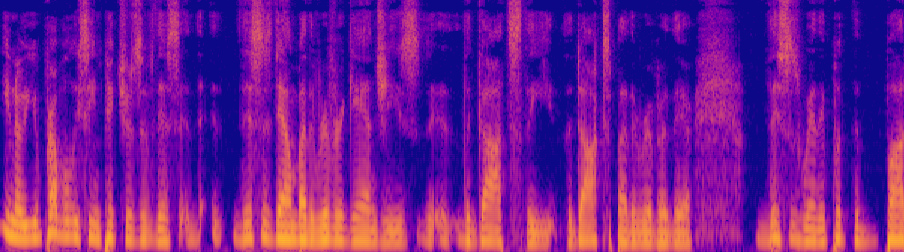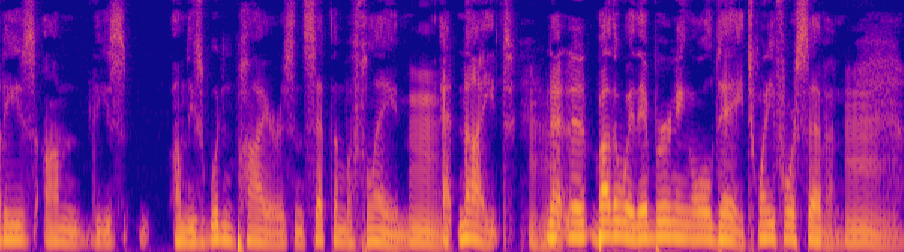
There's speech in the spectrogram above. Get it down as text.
you know you've probably seen pictures of this. This is down by the river Ganges, the, the Ghats, the the docks by the river there. This is where they put the bodies on these on these wooden pyres and set them aflame Mm. at night. Mhm. Now, now, by the way, they're burning all day, twenty four seven.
